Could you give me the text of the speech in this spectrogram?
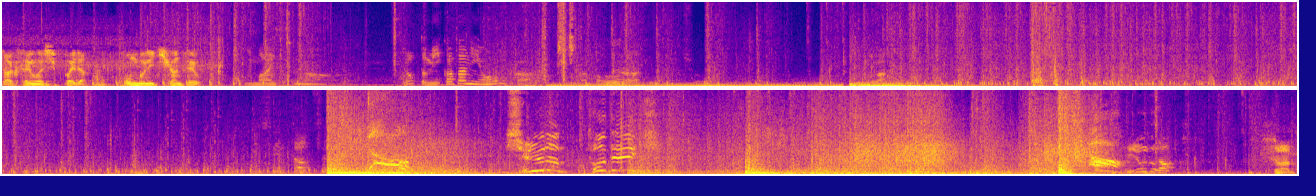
た作戦は失敗だ。本部に帰還せよ。うまいっすな。ちょっと味方に寄ろうか。なんか俺らだ。けでしょ今センターツー手榴弾投擲リロードすまん手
